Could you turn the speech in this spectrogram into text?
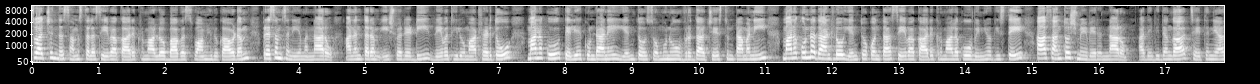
స్వచ్ఛంద సంస్థల సేవా కార్యక్రమాల్లో భాగస్వామ్యులు కావడం ప్రశంసనీయమన్నారు. అనంతరం ఈశ్వర్ రెడ్డి రేవతీలు మాట్లాడుతూ మనకు తెలియకుండానే ఎంతో సొమ్మును వృధా చేస్తుంటామని మనకున్న దాంట్లో ఎంతో కొంత సేవా కార్యక్రమాలకు వినియోగిస్తే ఆ సంతోషమే వేరన్నారు. అదేవిధంగా చైతన్య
